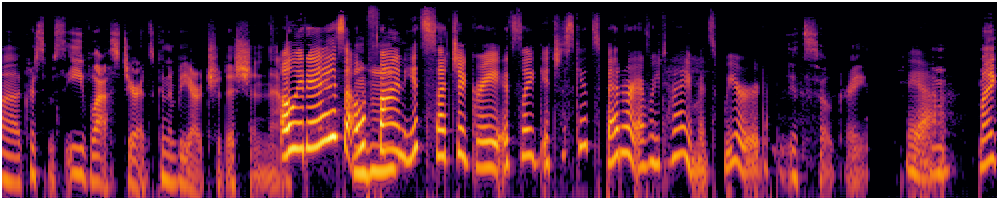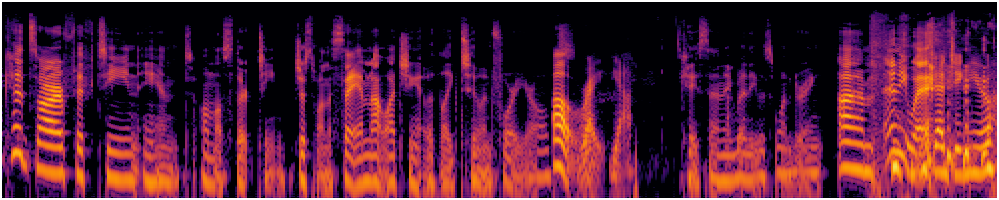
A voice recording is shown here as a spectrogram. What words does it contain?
uh, Christmas Eve last year. It's going to be our tradition now. Oh, it is. Oh, Mhm. fun! It's such a great. It's like it just gets better every time. It's weird. it's so great. Yeah. My kids are 15 and almost 13. Just want to say I'm not watching it with like 2 and 4 year olds. Oh, right. Yeah. In case anybody was wondering. Um anyway, judging you.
